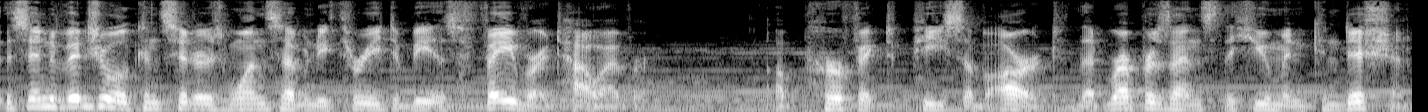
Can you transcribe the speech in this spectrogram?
This individual considers 173 to be his favorite, however, a perfect piece of art that represents the human condition,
